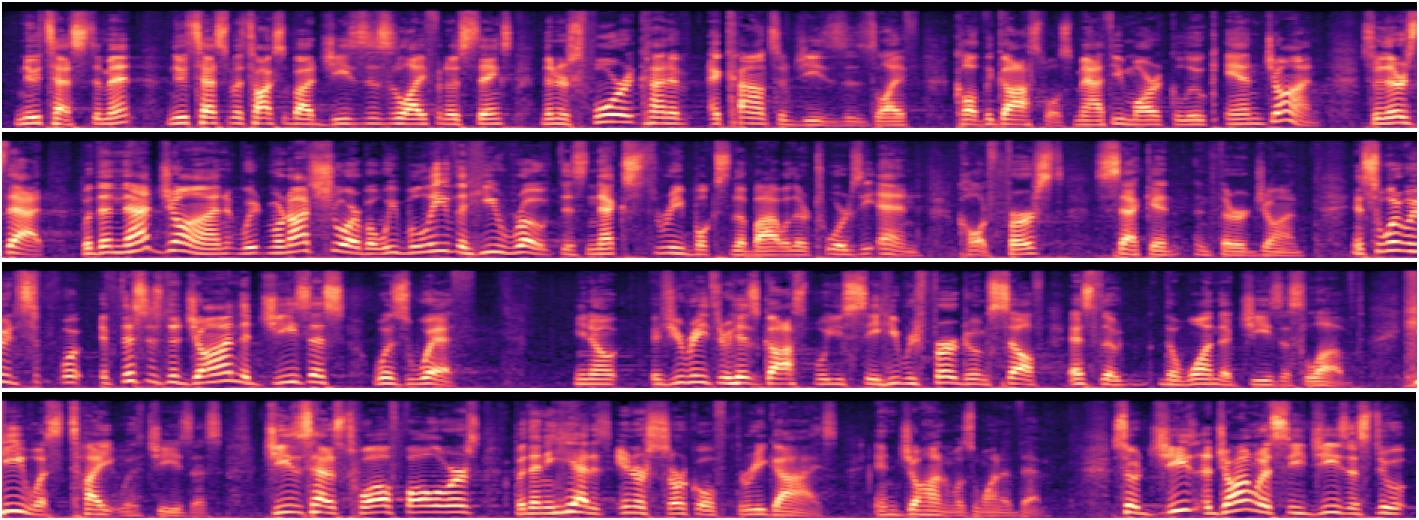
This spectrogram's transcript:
New Testament. New Testament talks about Jesus' life and those things. Then there's four kind of accounts of Jesus' life called the Gospels Matthew, Mark, Luke, and John. So there's that. But then that John, we're not sure, but we believe that he wrote this next three books of the Bible. They're towards the end, called 1st, 2nd, and 3rd John. And so what we would, if this is the John that Jesus was with, you know, if you read through his gospel, you see he referred to himself as the, the one that Jesus loved. He was tight with Jesus. Jesus had his 12 followers, but then he had his inner circle of three guys, and John was one of them. So Jesus, John would see Jesus do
